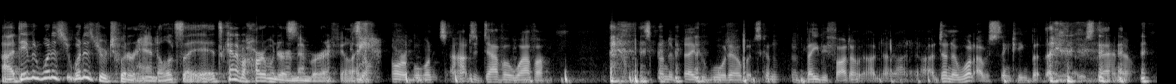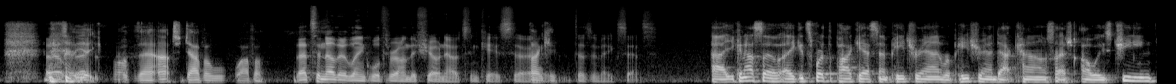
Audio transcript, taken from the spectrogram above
Uh, David, what is what is your Twitter handle? It's it's kind of a hard one to remember. I feel like it's a horrible one. It's at Davo Wava. It's kind of David Wardell, but it's kind of babyfied. I don't, I, I don't know what I was thinking, but it's there now. so yeah, you can find there at Davo Wava. That's another link we'll throw in the show notes in case Thank you. it doesn't make sense. Uh, you can also uh, you can support the podcast on Patreon. We're patreon.com slash always cheating.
